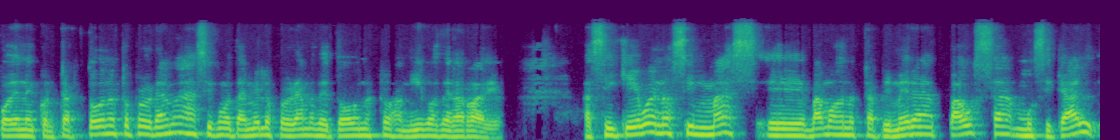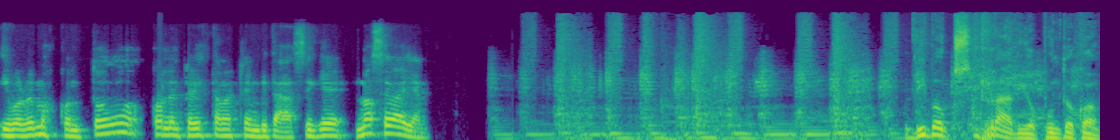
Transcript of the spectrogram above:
pueden encontrar todos nuestros programas, así como también los programas de todos nuestros amigos de la radio. Así que bueno, sin más, eh, vamos a nuestra primera pausa musical y volvemos con todo con la entrevista a nuestra invitada. Así que no se vayan. Divoxradio.com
